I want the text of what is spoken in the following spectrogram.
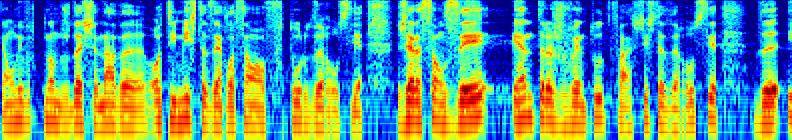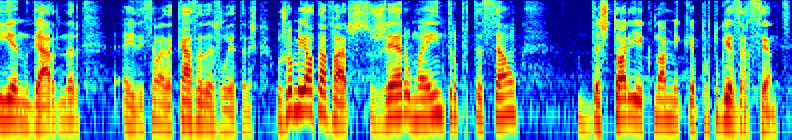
É um livro que não nos deixa nada otimistas em relação ao futuro da Rússia. Geração Z entre a juventude fascista da Rússia, de Ian Gardner, a edição é da Casa das Letras. O João Miguel Tavares sugere uma interpretação da história económica portuguesa recente.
